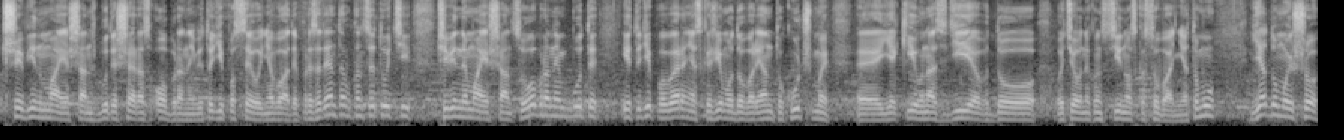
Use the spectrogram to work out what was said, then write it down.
чи він має шанс бути ще раз обраним, і тоді посилення влади президента в конституції, чи він не має шансу обраним бути, і тоді повернення, скажімо, до варіанту кучми, е, який у нас діяв до цього неконституційного скасування. Тому я думаю, що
